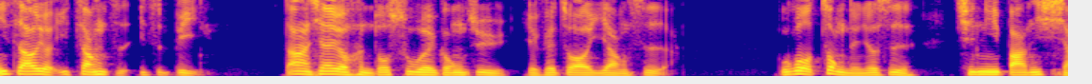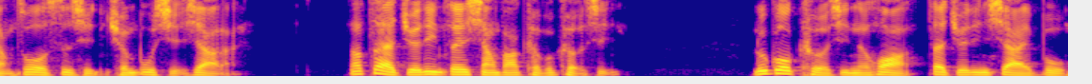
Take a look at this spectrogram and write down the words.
你只要有一张纸、一支笔，当然现在有很多数位工具也可以做到一样事啊。不过重点就是，请你把你想做的事情全部写下来，那再来决定这些想法可不可行。如果可行的话，再决定下一步，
